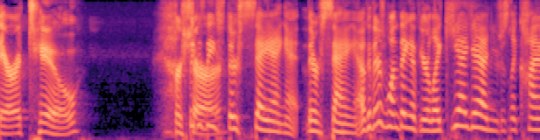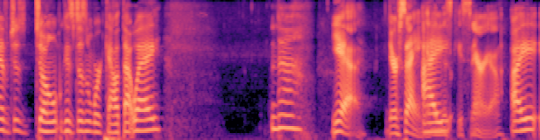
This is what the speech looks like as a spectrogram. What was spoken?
They're a 2 for sure. Because they, they're saying it. They're saying it. Okay, there's one thing if you're like, yeah, yeah, and you just like kind of just don't because it doesn't work out that way. Nah, yeah. They're saying it I- in this case scenario. I,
